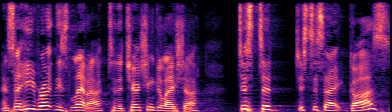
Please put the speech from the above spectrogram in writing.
And so he wrote this letter to the church in Galatia just to, just to say, guys,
